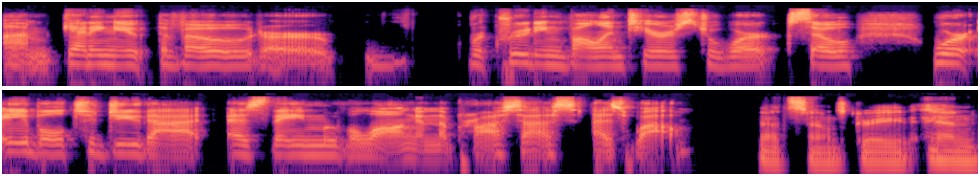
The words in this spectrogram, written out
um, getting out the vote or recruiting volunteers to work so we're able to do that as they move along in the process as well that sounds great. And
